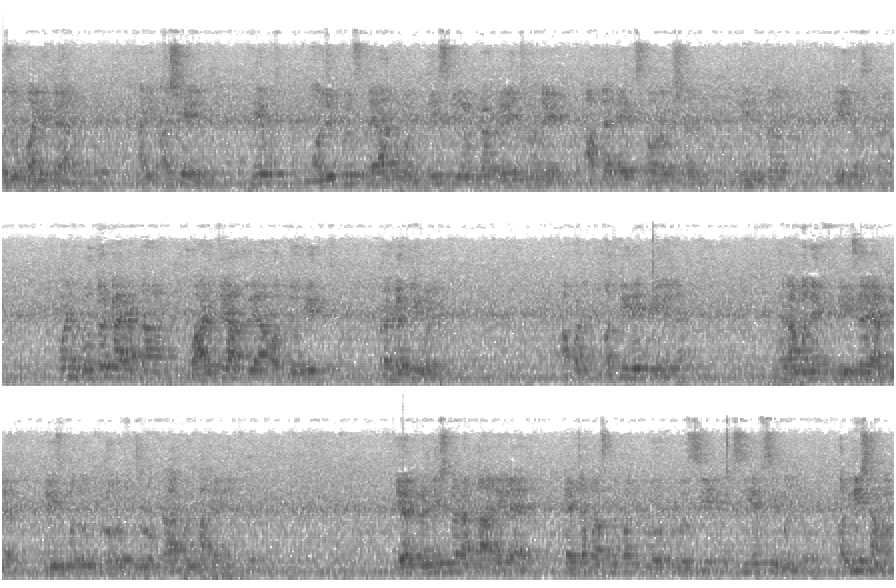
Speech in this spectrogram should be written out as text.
ओझोन वायू तयार होतो. आणि असे हे मॉलिक्युल्स तयार होऊन तीस किलोमीटर रेंजमध्ये आपल्याला एक संरक्षण भिंत देत असतात. पण होतं काय आता? वाढत्या आपल्या औद्योगिक प्रगतीमुळे. आपण अतिरेक केलेला आहे. घरामध्ये फ्रीज आहे आपल्या. फ्रीजमधून क्लोरोफ्लोरो कार्बन बाहेर निघतो एअर कंडिशनर आता आलेले आहेत. त्याच्यापासून पण chlorofluoro C C F C म्हणतो. अग्निशामक.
